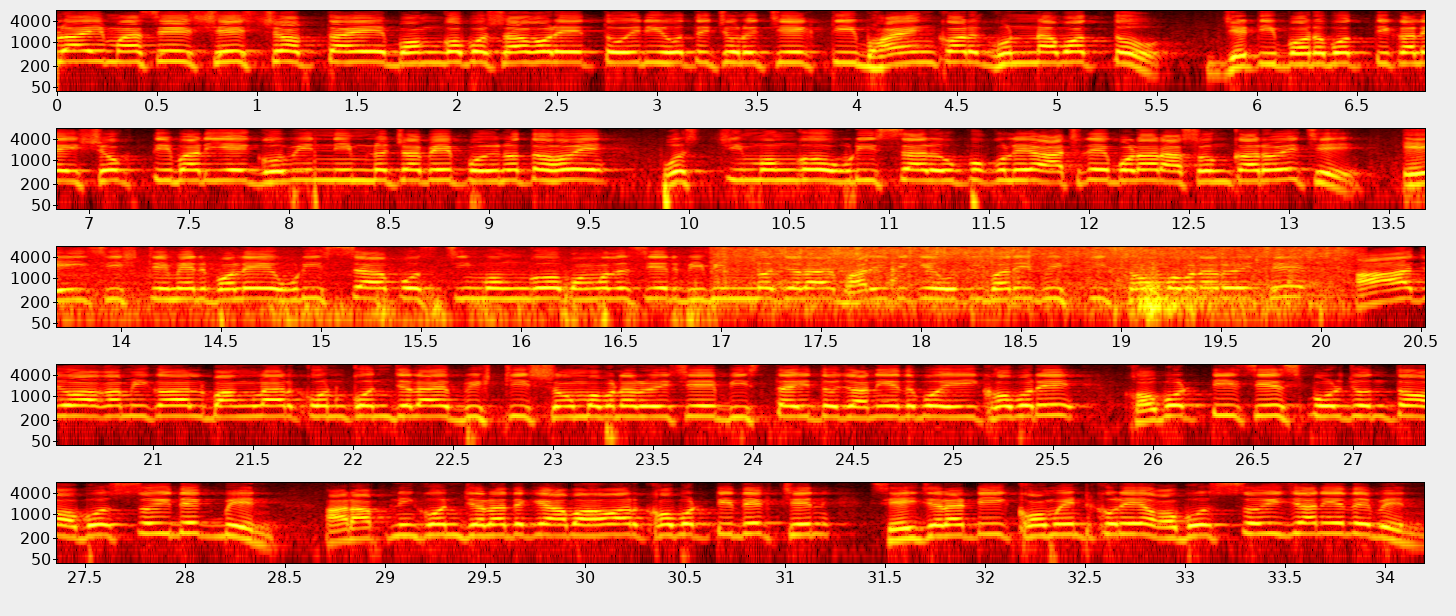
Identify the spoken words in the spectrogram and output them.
জুলাই মাসের শেষ সপ্তাহে বঙ্গোপসাগরে তৈরি হতে চলেছে একটি ভয়ঙ্কর ঘূর্ণাবর্ত, যেটি পরবর্তীকালে শক্তি বাড়িয়ে গভীর নিম্নচাপে পরিণত হয়ে পশ্চিমবঙ্গ উড়িষ্যার উপকূলে আছড়ে পড়ার আশঙ্কা রয়েছে। এই সিস্টেমের ফলে উড়িষ্যা, পশ্চিমবঙ্গ, বাংলাদেশের বিভিন্ন জেলায় ভারী থেকে অতি ভারী বৃষ্টির সম্ভাবনা রয়েছে। আজ ও আগামীকাল বাংলার কোন কোন জেলায় বৃষ্টির সম্ভাবনা রয়েছে বিস্তারিত জানিয়ে দেবো এই খবরে। খবরটি শেষ পর্যন্ত অবশ্যই দেখবেন। আর আপনি কোন জেলা থেকে আবহাওয়ার খবরটি দেখছেন, সেই জেলাটি কমেন্ট করে অবশ্যই জানিয়ে দেবেন।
